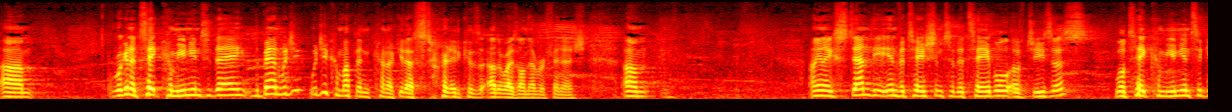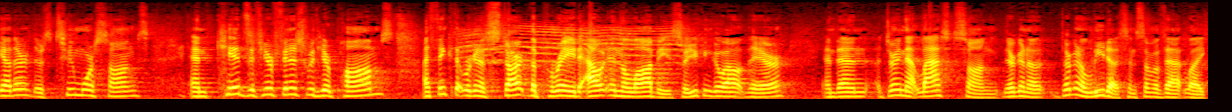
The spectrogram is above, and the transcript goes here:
Um, we're going to take communion today. The band, would you, would you come up and kind of get us started? Because otherwise I'll never finish. Um, I'm going to extend the invitation to the table of Jesus. We'll take communion together. There's two more songs. And kids, if you're finished with your palms, I think that we're going to start the parade out in the lobby. So you can go out there. And then during that last song, they're going to, they're going to lead us in some of that like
